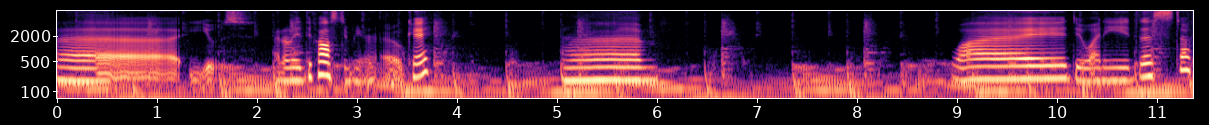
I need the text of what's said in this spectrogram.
Uh, use. I don't need the costume here. Okay. Um. Why do I need this stuff?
